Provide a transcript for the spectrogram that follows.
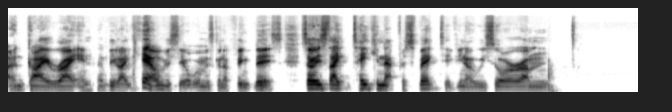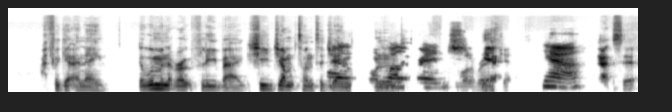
a guy writing and be like yeah obviously a woman's gonna think this. So it's like taking that perspective you know we saw um i forget her name the woman that wrote Fleabag, she jumped onto oh, James oh, Bond. Waller Bridge. Waller Bridge. Yeah. yeah. That's it.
